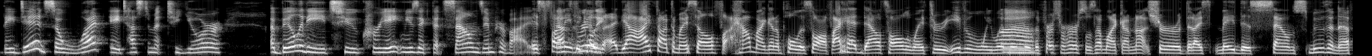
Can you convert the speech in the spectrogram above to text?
they did. So, what a testament to your ability to create music that sounds improvised. It's funny That's because really- uh, yeah, I thought to myself, how am I going to pull this off? I had doubts all the way through. Even when we went into the first rehearsals, I'm like, I'm not sure that I made this sound smooth enough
